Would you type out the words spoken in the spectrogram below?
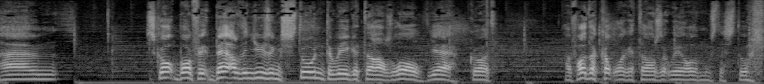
Um, Scott Bogfoot, better than using stone to weigh guitars. Lol, yeah, God. I've had a couple of guitars that weigh almost a stone.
